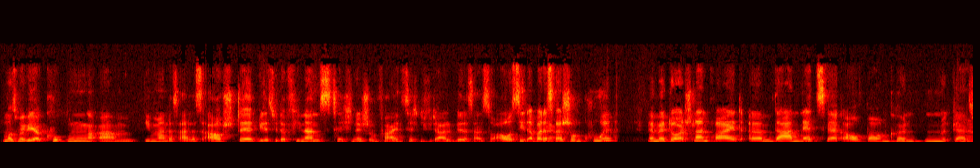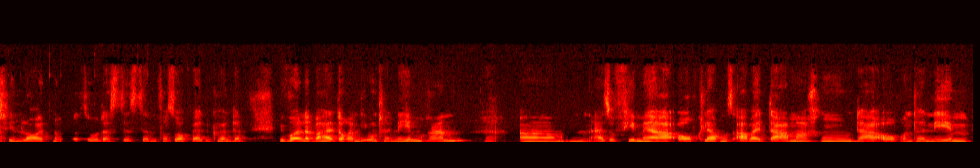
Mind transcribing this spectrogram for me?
muss man wieder gucken, ähm, wie man das alles aufstellt, wie das wieder finanztechnisch und vereinstechnisch wieder, wie das alles so aussieht. Aber das wäre schon cool, wenn wir deutschlandweit ähm, da ein Netzwerk aufbauen könnten mit ganz ja. vielen Leuten oder so, dass das dann versorgt werden könnte. Wir wollen aber halt auch an die Unternehmen ran, ja. ähm, also viel mehr Aufklärungsarbeit da machen, da auch Unternehmen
